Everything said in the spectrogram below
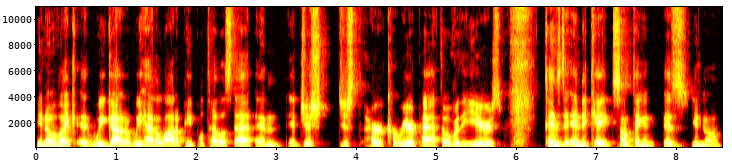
you know like eh, we got we had a lot of people tell us that and it just just her career path over the years tends to indicate something is you know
